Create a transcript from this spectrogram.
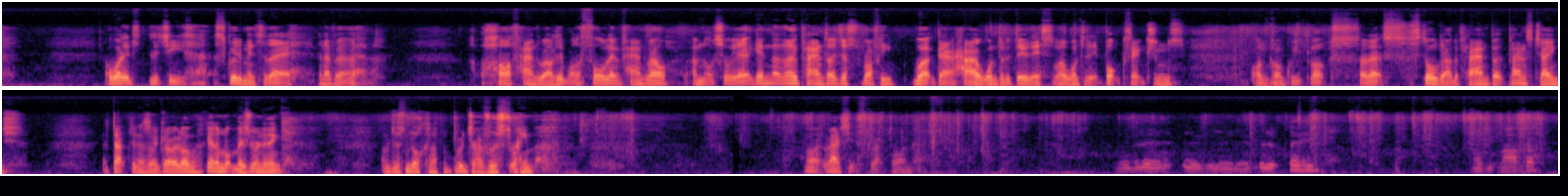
I wanted to literally screw them into there and have a half handrail. I didn't want a full length handrail. I'm not sure yet. Again, no, plans. I just roughly worked out how I wanted to do this. I wanted it box sections on concrete blocks. So that's still got the plan, but plans change. Adapting as I go along. Again, I'm not measuring anything. I'm just knocking up a bridge over a stream. Right, ratchet strap time. Magic marker.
